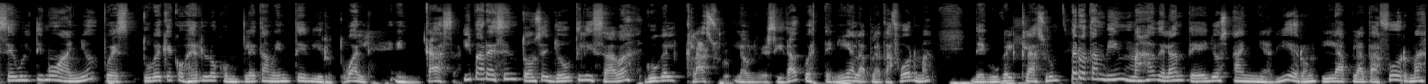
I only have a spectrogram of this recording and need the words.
ese último año, pues tuve que cogerlo completamente virtual en casa. Y para ese entonces yo utilizaba Google Classroom. La universidad pues tenía la plataforma de Google Classroom, pero también más adelante ellos añadieron la plataforma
